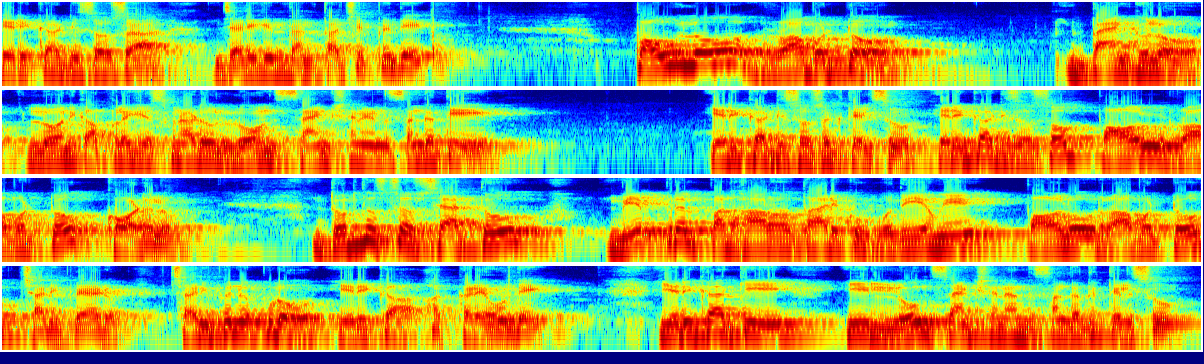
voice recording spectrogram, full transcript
ఎరికా డిసోసా జరిగిందంతా చెప్పింది. పౌలో రాబర్టో బ్యాంకులో లోన్కి అప్లై చేసుకున్నాడు. లోన్ శాంక్షన్ అయిన సంగతి ఎరికా డిసోసోకి తెలుసు. ఎరికా డిసోసో పౌల్ రాబర్టో కోడలు. దురదృష్టవశాత్తు ఏప్రిల్ పదహారవ తారీఖు ఉదయమే పౌలో రాబర్టో చనిపోయాడు. చనిపోయినప్పుడు ఎరిక అక్కడే ఉంది. ఎరికాకి ఈ లోన్ శాంక్షన్ అయిన సంగతి తెలుసు.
